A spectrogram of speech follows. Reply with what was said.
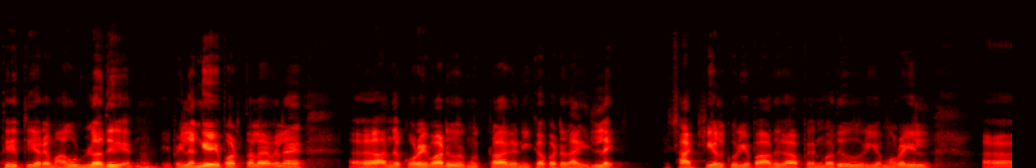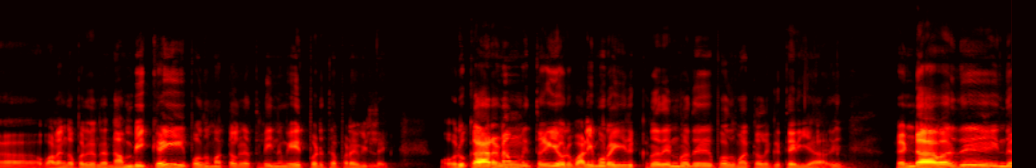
திருப்திகரமாக உள்ளது என்பது. இப்ப இலங்கையை பொறுத்தளவில அந்த குறைபாடு ஒரு முற்றாக நீக்கப்பட்டதா இல்லை. சாட்சிகளுக்குரிய பாதுகாப்பு என்பது உரிய முறையில் வழங்கப்படுகின்ற நம்பிக்கை பொதுமக்களிடத்தில் இன்னும் ஏற்படுத்தப்படவில்லை. ஒரு காரணம் இத்தகைய ஒரு வழிமுறை இருக்கிறது. என்பது பொதுமக்களுக்கு தெரியாது. 2வது இந்த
